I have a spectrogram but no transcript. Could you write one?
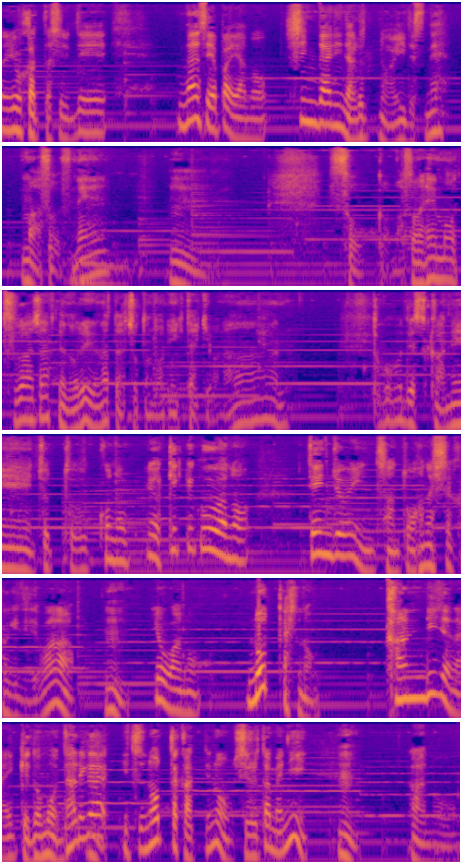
良かったし、で、なんせやっぱりあの、寝台になるのがいいですね。まあそうですね。うん。そうか。まあその辺もツアーじゃなくて乗れるようになったらちょっと乗りに行きたいけどな。どうですかね。ちょっと、この、いや、結局あの、添乗員さんとお話した限りでは、うん。要はあの、乗った人の管理じゃないけども、誰がいつ乗ったかっていうのを知るために、うん。あの、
